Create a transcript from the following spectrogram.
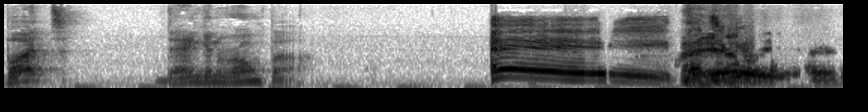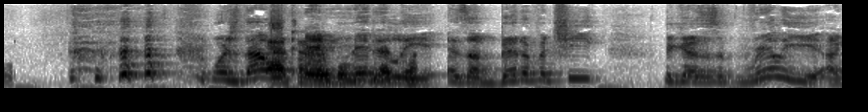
but Danganronpa. Hey, that's a good one. Which that that's one, admittedly, is a bit of a cheat because it's really a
